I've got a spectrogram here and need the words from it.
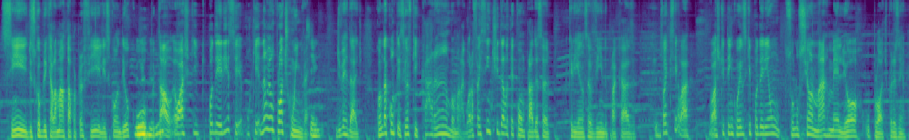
Sim, descobrir que ela matou a própria filha, escondeu o corpo uhum. e tal. Eu acho que, que, poderia ser, porque não é um plot ruim, velho. Sim. De verdade. Quando aconteceu, eu fiquei, caramba, mano, agora faz sentido ela ter comprado essa criança vindo pra casa. Só que, sei lá, eu acho que tem coisas que poderiam solucionar melhor o plot. Por exemplo,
